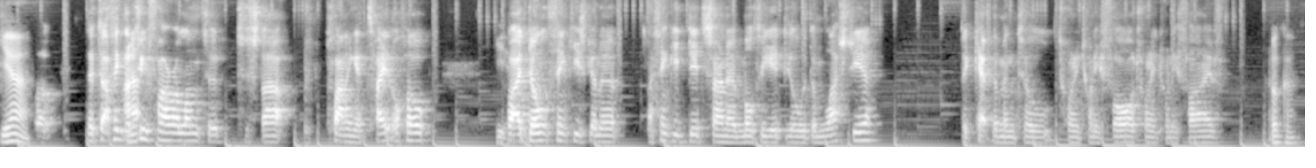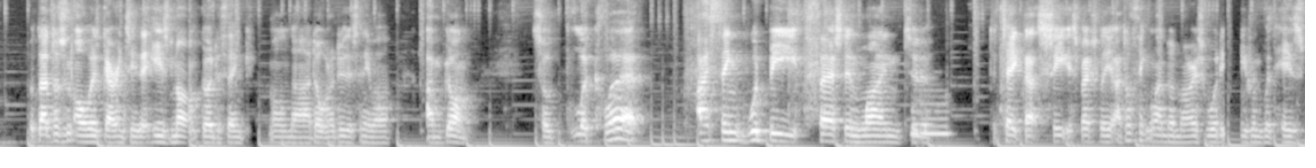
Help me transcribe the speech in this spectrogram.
Yeah. But I think they're I- too far along to, to start planning a title hope. Yeah. But I don't think he's gonna. I think he did sign a multi-year deal with them last year. They kept them until 2024, 2025. Okay. But that doesn't always guarantee that he's not going to think, well, no, I don't want to do this anymore. I'm gone. So Leclerc, I think, would be first in line to to take that seat. Especially, I don't think Lando Norris would, even with his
